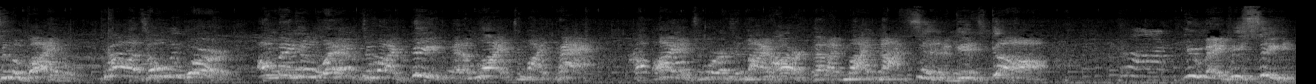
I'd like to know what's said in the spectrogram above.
To the Bible, God's holy word. I'll make a lamp to my feet and a light to my path. I'll hide its words in my heart that I might not sin against God. You may be seated.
